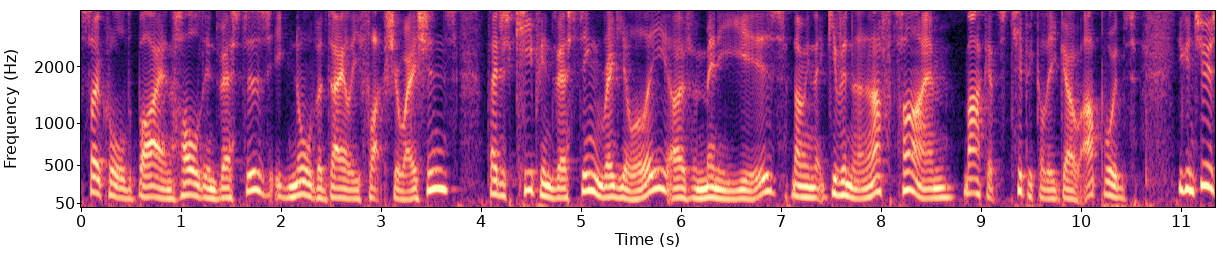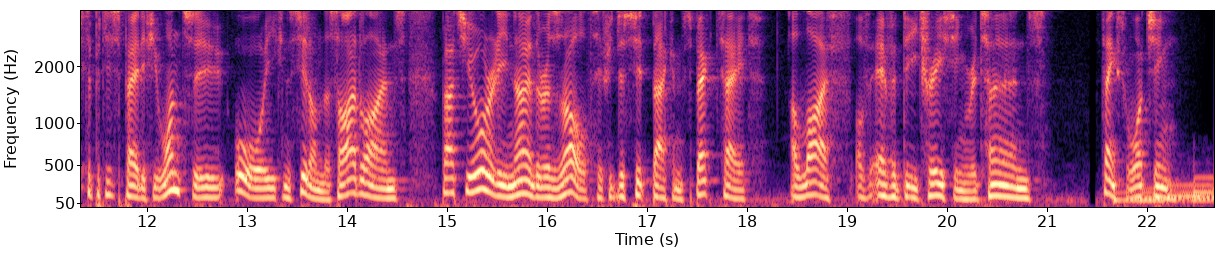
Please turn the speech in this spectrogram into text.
So-called buy and hold investors ignore the daily fluctuations, they just keep investing regularly over many years, knowing that given enough time, markets typically go upwards. You can choose to participate if you want to, or you can sit on the sidelines, but you already know the result if you just sit back and spectate. A life of ever-decreasing returns. Thanks for watching.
